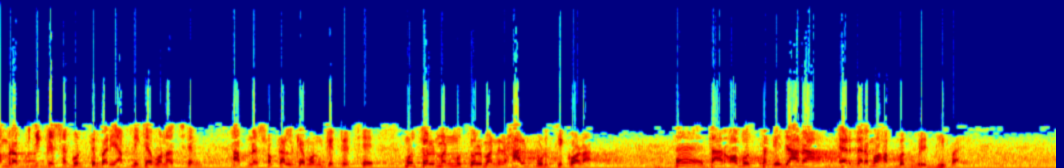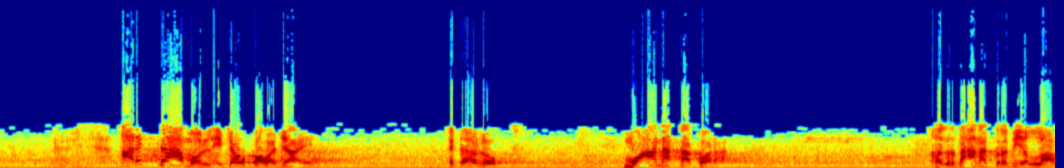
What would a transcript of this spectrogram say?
আমরা জিজ্ঞাসা করতে পারি, আপনি কেমন আছেন? আপনার সকাল কেমন কেটেছে? মুসলমান মুসলমানের হাল পূর্তি করা হ্যাঁ তার অবস্থাকে জানা, এর দ্বারা মহাব্বত বৃদ্ধি পায়। আরেকটা আমল, এটাও পাওয়া যায়। এটা হলো মহানাকা করা। হজরত আনাস রাজি আল্লাহ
